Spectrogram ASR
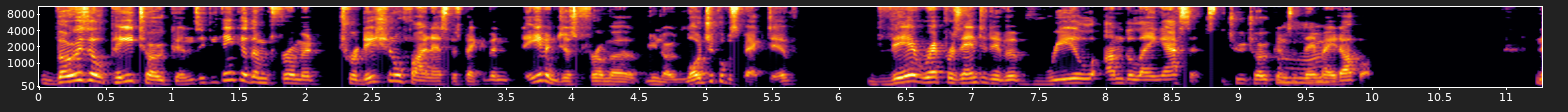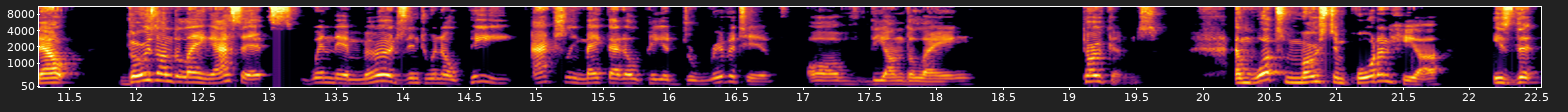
those LP tokens, if you think of them from a traditional finance perspective and even just from a you know logical perspective, they're representative of real underlying assets, the two tokens mm-hmm. that they're mm-hmm. made up of. Now, those underlying assets, when they're merged into an LP, actually make that LP a derivative of the underlying tokens. And what's most important here is that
